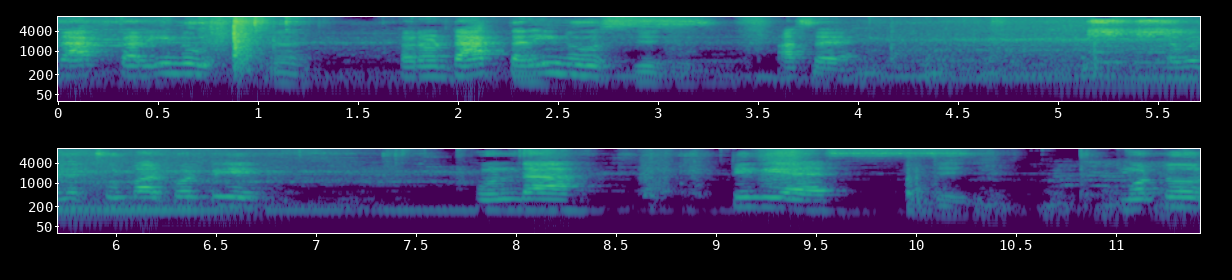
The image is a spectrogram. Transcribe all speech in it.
ডাক্তার ইনুস হ্যাঁ। ডাক্তার ইনুস জি জি। আছে। তারপরে super forty Honda TVS motor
